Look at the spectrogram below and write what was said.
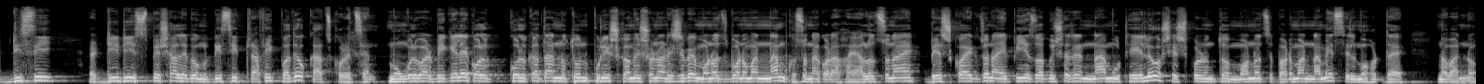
ডিসি ডিডি স্পেশাল এবং ডিসি ট্রাফিক পদেও কাজ করেছেন। মঙ্গলবার বিকেলে কল- কলকাতার নতুন পুলিশ কমিশনার হিসেবে মনোজ বর্মার নাম ঘোষণা করা হয়। আলোচনায় বেশ কয়েকজন আইপিএস অফিসারের নাম উঠে এলেও শেষ পর্যন্ত মনোজ বর্মার নামে সিলমোহর দেয় নবান্ন।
